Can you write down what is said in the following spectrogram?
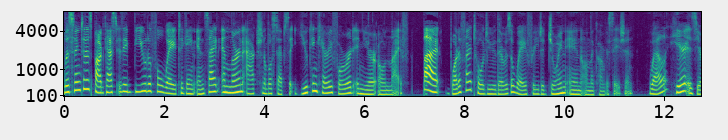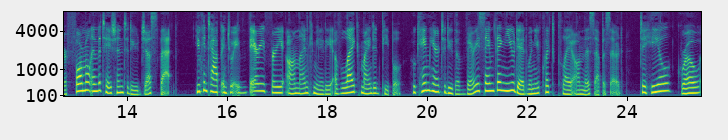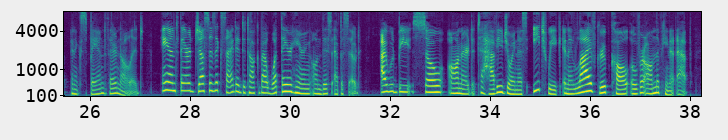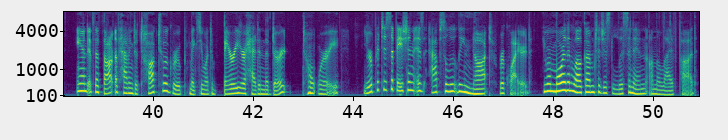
Listening to this podcast is a beautiful way to gain insight and learn actionable steps that you can carry forward in your own life. But what if I told you there was a way for you to join in on the conversation? Well, here is your formal invitation to do just that. You can tap into a very free online community of like minded people who came here to do the very same thing you did when you clicked play on this episode to heal, grow, and expand their knowledge and they are just as excited to talk about what they are hearing on this episode. I would be so honored to have you join us each week in a live group call over on the Peanut app. And if the thought of having to talk to a group makes you want to bury your head in the dirt, don't worry. Your participation is absolutely not required. You are more than welcome to just listen in on the live pod.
